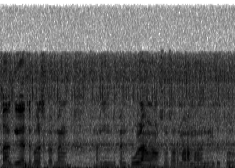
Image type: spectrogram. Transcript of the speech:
kaget ya pas memang yang ini pengen pulang langsung sore malam-malam itu tuh.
